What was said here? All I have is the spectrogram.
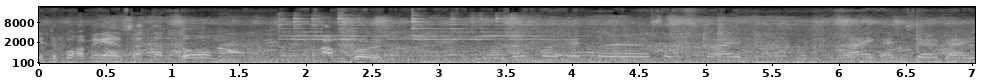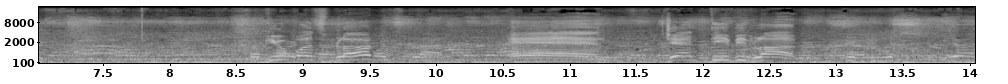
Dito po kami ngayon sa The Dome, Hamburg. So don't forget to subscribe, like, and share guys. Support, Coupons uh, Vlog. And Gen TV Vlog. Yun.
